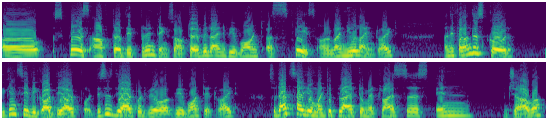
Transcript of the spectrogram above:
a space after the printing. So after every line we want a space or a line, new line right? And if I run this code you can see we got the output. This is the output we, we wanted right? So that's how you multiply two matrices in Java.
